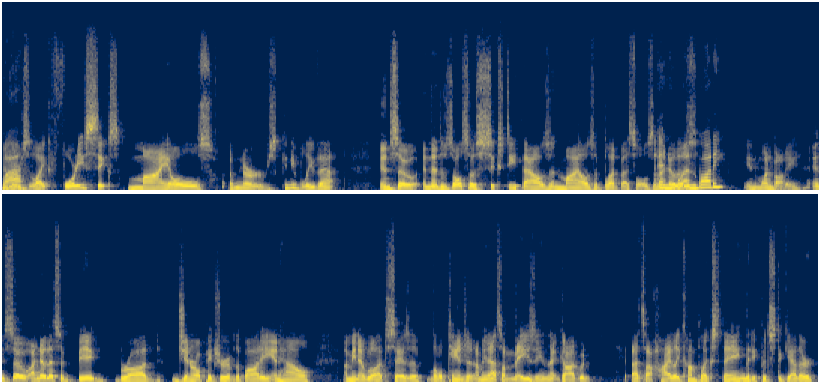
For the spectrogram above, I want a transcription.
And Wow. there's like 46 miles of nerves. Can you believe that? And so, and then there's also 60,000 miles of blood vessels. And I In know one body? in one body. And so I know that's a big, broad, general picture of the body and how, I mean, I will have to say as a little tangent, I mean, that's amazing that God would, that's a highly complex thing that he puts together.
